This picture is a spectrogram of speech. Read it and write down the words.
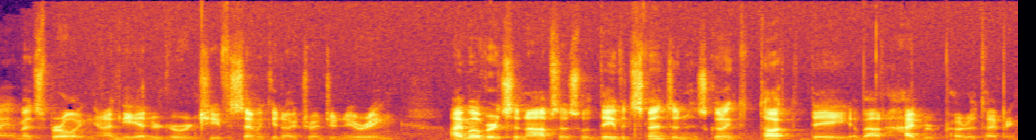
Hi, I'm Ed Sperling. I'm the editor in chief of Semiconductor Engineering. I'm over at Synopsys with David Svensson, who's going to talk today about hybrid prototyping.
